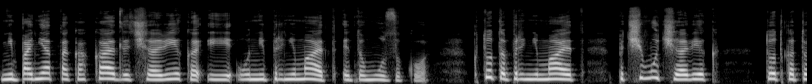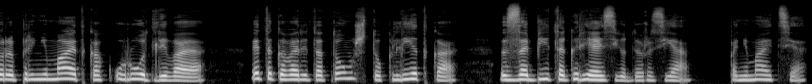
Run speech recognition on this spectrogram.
Непонятно какая для человека, и он не принимает эту музыку. Кто-то принимает, почему человек, тот, который принимает как уродливая, это говорит о том, что клетка забита грязью, друзья. Понимаете?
